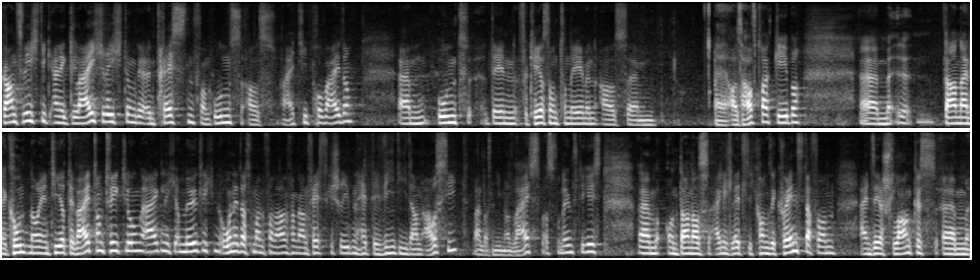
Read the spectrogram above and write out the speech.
ganz wichtig eine Gleichrichtung der Interessen von uns als IT-Provider ähm, und den Verkehrsunternehmen als ähm, äh, als Auftraggeber. Ähm, dann eine kundenorientierte Weiterentwicklung eigentlich ermöglichen, ohne dass man von Anfang an festgeschrieben hätte, wie die dann aussieht, weil das niemand weiß, was vernünftig ist. Ähm, und dann als eigentlich letztlich Konsequenz davon ein sehr schlankes ähm, äh,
